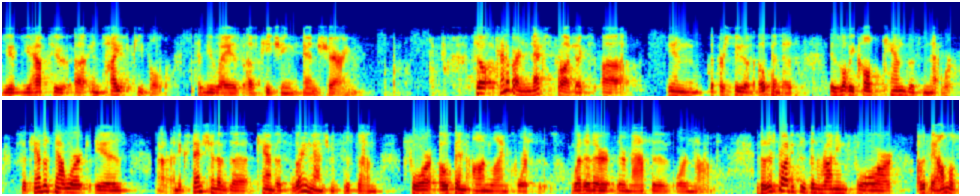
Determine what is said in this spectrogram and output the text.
You you have to uh, entice people to new ways of teaching and sharing. So kind of our next project uh, in the pursuit of openness is what we call Canvas Network. So Canvas Network is uh, an extension of the Canvas learning management system for open online courses, whether they're, they're massive or not. So this project has been running for, I would say, almost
